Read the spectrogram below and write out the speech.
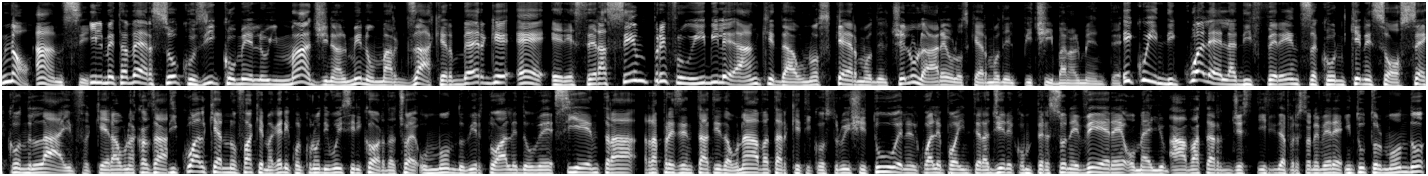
No, anzi, il metaverso, così come lo immagina almeno Mark Zuckerberg, è e resterà sempre fruibile anche da uno schermo del cellulare o lo schermo del PC, banalmente. E quindi qual è la differenza con, che ne so, Second Life, che era una cosa di qualche anno fa che magari qualcuno di voi si ricorda, cioè un mondo virtuale dove si entra rappresentati da un avatar che ti costruisci tu e nel quale puoi interagire con persone vere, o meglio, avatar gestiti da persone vere in tutto il mondo.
